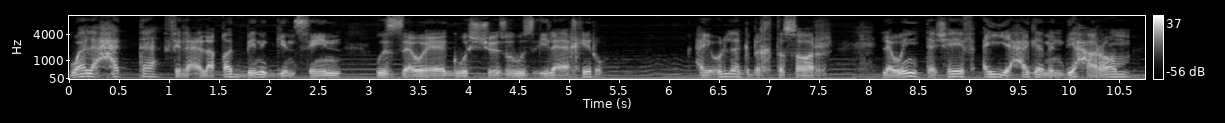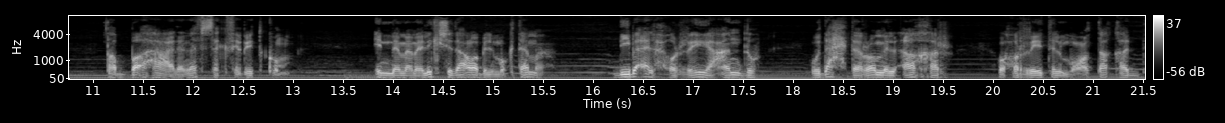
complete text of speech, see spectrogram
ولا حتى في العلاقات بين الجنسين والزواج والشذوذ إلى آخره. هيقولك باختصار لو أنت شايف أي حاجة من دي حرام طبقها على نفسك في بيتكم. إنما مالكش دعوة بالمجتمع. دي بقى الحرية عنده وده احترام الآخر وحرية المعتقد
